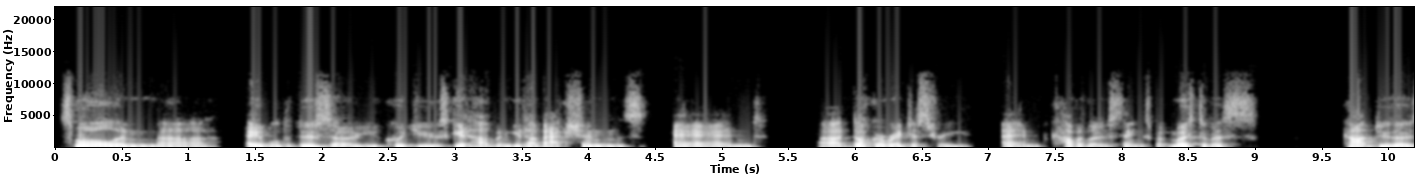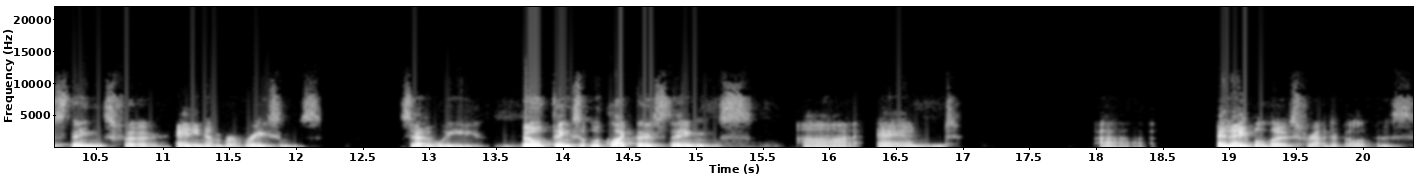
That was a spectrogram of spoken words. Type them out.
small and uh, able to do so, you could use GitHub and GitHub Actions and uh, Docker registry and cover those things. But most of us can't do those things for any number of reasons. So we build things that look like those things uh, and uh, enable those for our developers.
